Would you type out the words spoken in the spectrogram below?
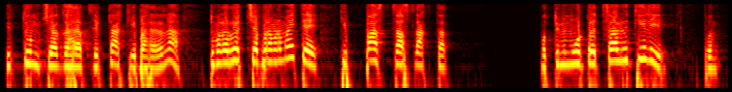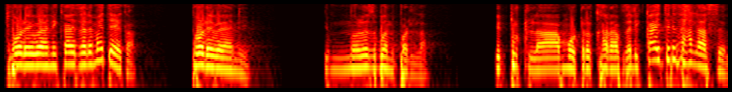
ती तुमच्या घरातली टाकी भरायला ना. तुम्हाला रोजच्या प्रमाणे माहिती आहे की पाच तास लागतात. मग तुम्ही मोटर चालू केली पण थोड्या वेळाने काय झालं माहिती आहे का? थोड्या वेळाने ती नळच बंद पडला. ते तुटला मोटर खराब झाली काहीतरी झालं असेल.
